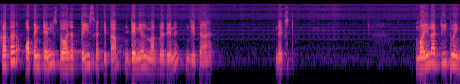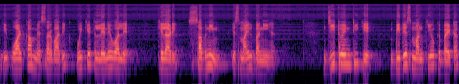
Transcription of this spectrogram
कतर ओपन टेनिस 2023 का किताब डेनियल मदवेदे ने जीता है। नेक्स्ट महिला टी ट्वेंटी वर्ल्ड कप में सर्वाधिक विकेट लेने वाले खिलाड़ी सबनीम इस्माइल बनी है। जी ट्वेंटी के विदेश मंत्रियों की बैठक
